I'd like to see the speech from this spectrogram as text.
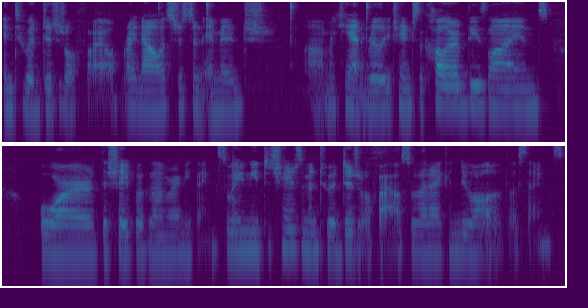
into a digital file. Right now it's just an image. Um, I can't really change the color of these lines or the shape of them or anything. So we need to change them into a digital file so that I can do all of those things.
